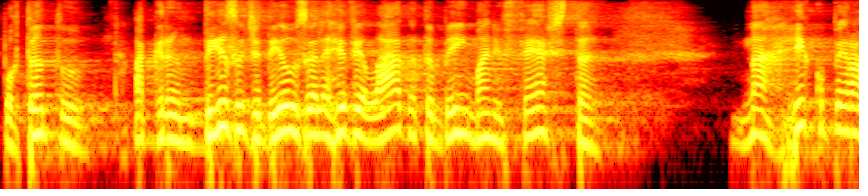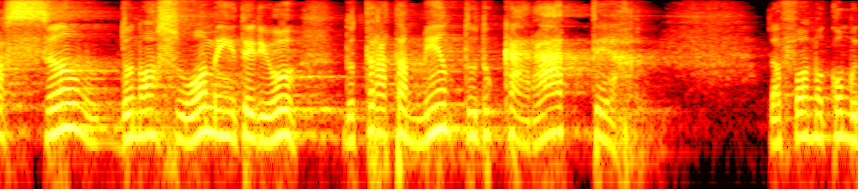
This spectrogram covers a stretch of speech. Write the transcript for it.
Portanto, a grandeza de Deus ela é revelada também, manifesta na recuperação do nosso homem interior, do tratamento do caráter, da forma como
